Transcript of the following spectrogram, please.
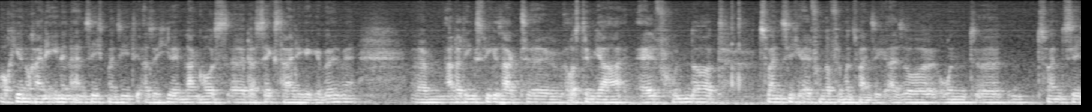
Auch hier noch eine Innenansicht. Man sieht also hier im Langhaus äh, das sechsteilige Gewölbe. Ähm, allerdings, wie gesagt, äh, aus dem Jahr 1120, 1125, also rund 20, äh,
